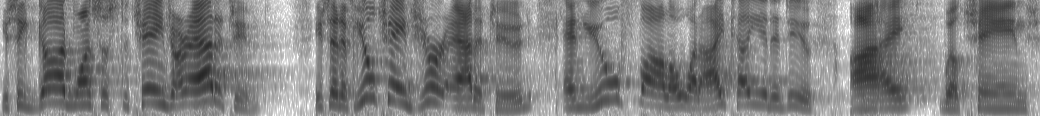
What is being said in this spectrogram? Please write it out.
You see, God wants us to change our attitude. He said, If you'll change your attitude and you'll follow what I tell you to do, I will change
